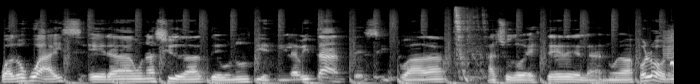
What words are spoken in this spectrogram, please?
Wise era una ciudad de unos 10.000 habitantes, situada al sudoeste de la Nueva Polonia,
